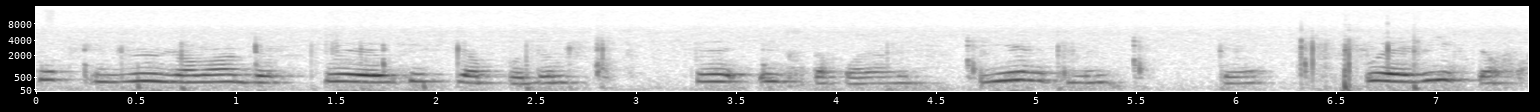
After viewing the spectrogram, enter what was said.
Çok uzun zamandır evi hiç yapmadım. Ve ilk defa yani bir günde bu evi ilk defa.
